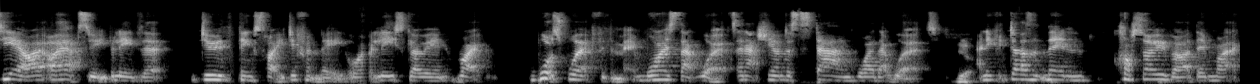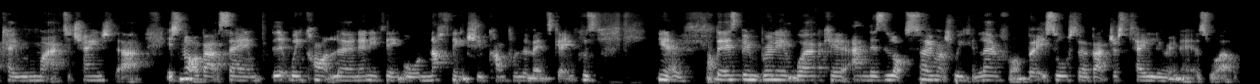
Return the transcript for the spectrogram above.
so yeah, I, I absolutely believe that doing things slightly differently, or at least going right, what's worked for the men? Why has that worked? And actually understand why that worked. Yeah. And if it doesn't then cross over, then right, okay, we might have to change that. It's not about saying that we can't learn anything or nothing should come from the men's game because you know there's been brilliant work here and there's lots so much we can learn from, but it's also about just tailoring it as well.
